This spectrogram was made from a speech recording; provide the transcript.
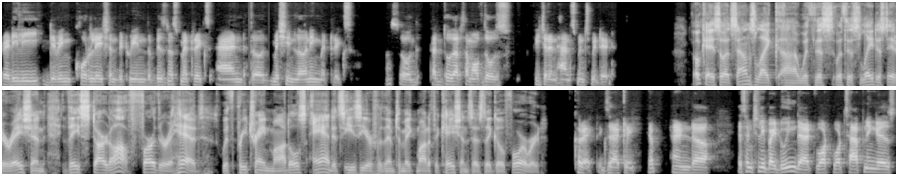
readily giving correlation between the business metrics and the machine learning metrics. So that, those are some of those feature enhancements we did. Okay, so it sounds like uh, with this with this latest iteration, they start off farther ahead with pre-trained models, and it's easier for them to make modifications as they go forward. Correct. Exactly. Yep. And uh, essentially, by doing that, what what's happening is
